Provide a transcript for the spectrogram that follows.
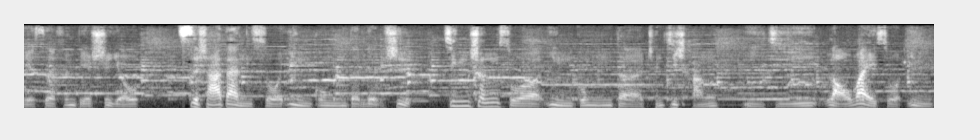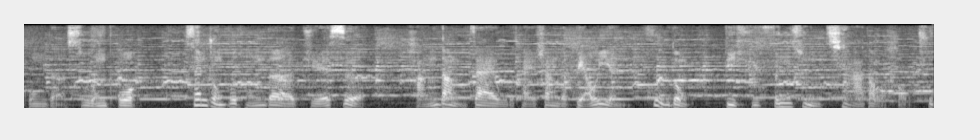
角色，分别是由刺杀旦所应功的柳氏、金生所应功的陈继常，以及老外所应功的苏东坡，三种不同的角色。行当在舞台上的表演互动必须分寸恰到好处，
